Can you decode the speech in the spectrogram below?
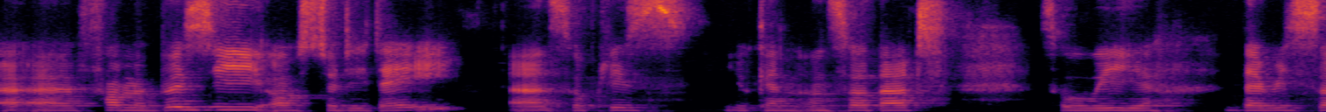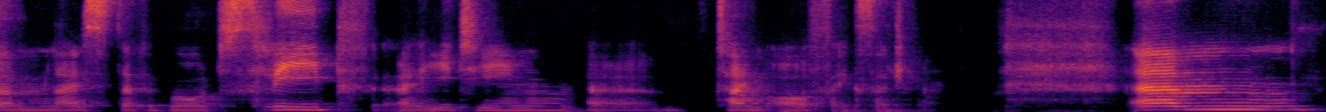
uh, from a busy or study day? Uh, so please, you can answer that. So we there is some nice stuff about sleep, uh, eating, um, time off, etc. Um,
